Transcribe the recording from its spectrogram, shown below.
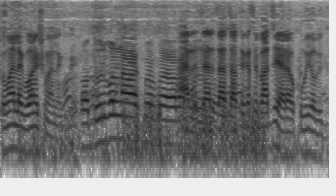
সময় লাগবে অনেক সময় লাগবে। দুর্বল না আর যার যাদের কাছে বাজে আর খুবই অভিজ্ঞ।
